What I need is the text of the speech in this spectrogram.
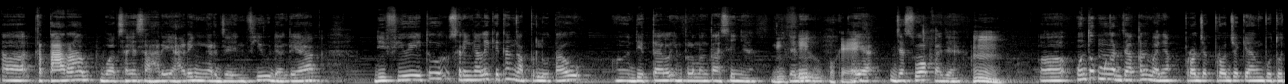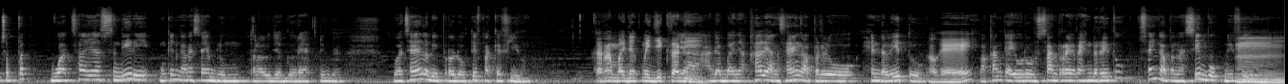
uh, ketara buat saya sehari-hari ngerjain Vue dan React di Vue itu sering kali kita nggak perlu tahu uh, detail implementasinya Di jadi oke. kayak just walk aja Hmm. Uh, untuk mengerjakan banyak project-project yang butuh cepat, buat saya sendiri, mungkin karena saya belum terlalu jago React juga, buat saya lebih produktif pakai Vue. Karena banyak magic tadi. Ya, ada banyak hal yang saya nggak perlu handle itu. Oke. Bahkan kayak urusan re-render itu, saya nggak pernah sibuk di Vue. Hmm.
